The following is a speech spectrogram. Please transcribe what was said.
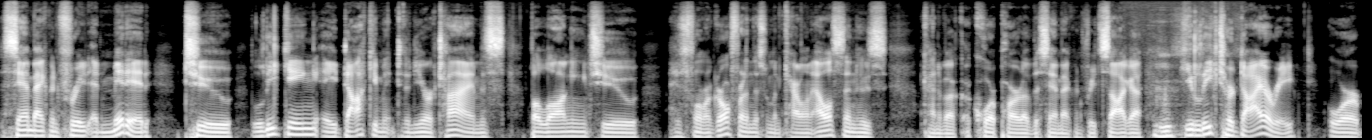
Sam Bankman-Fried admitted to leaking a document to the New York Times belonging to his former girlfriend, this woman Caroline Ellison, who's kind of a, a core part of the Sam Bankman-Fried saga. Mm-hmm. He leaked her diary or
